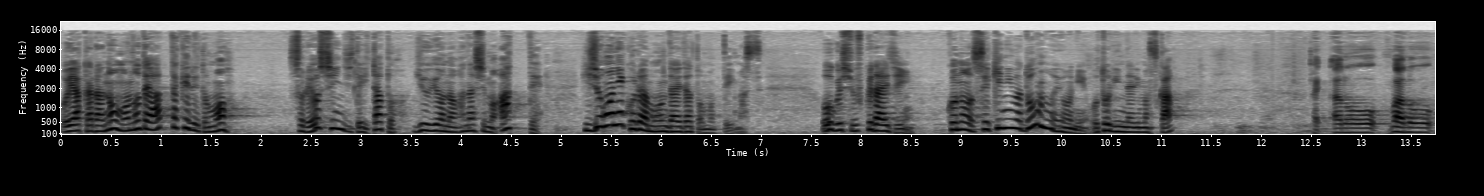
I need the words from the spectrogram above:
親からのものであったけれどもそれを信じていたというようなお話もあって、非常にこれは問題だと思っています。大串副大臣、この責任はどのようにお取りになりますか？はい、あの、まあ、あの。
